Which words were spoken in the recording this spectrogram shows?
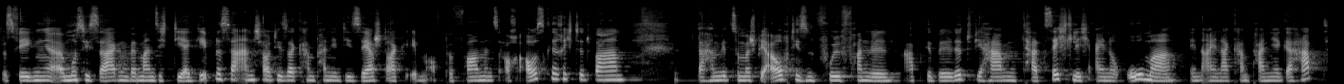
Deswegen äh, muss ich sagen, wenn man sich die Ergebnisse anschaut dieser Kampagne, die sehr stark eben auf Performance auch ausgerichtet war, da haben wir zum Beispiel auch diesen Full Funnel abgebildet. Wir haben tatsächlich eine Oma in einer Kampagne gehabt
